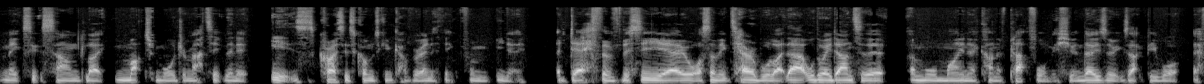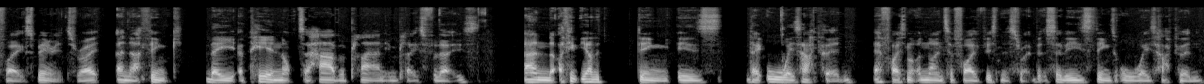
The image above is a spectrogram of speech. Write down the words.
makes it sound like much more dramatic than it is. Crisis comms can cover anything from, you know, a death of the CEO or something terrible like that, all the way down to a more minor kind of platform issue. And those are exactly what FI experience, right? And I think they appear not to have a plan in place for those. And I think the other thing is they always happen. FI is not a nine to five business, right? But so these things always happen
